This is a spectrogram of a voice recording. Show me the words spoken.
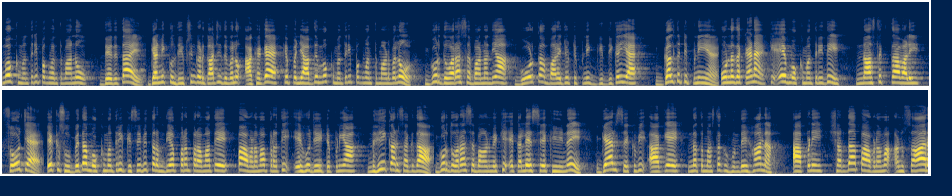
ਮੁੱਖ ਮੰਤਰੀ ਭਗਵੰਤ ਮਾਨ ਨੂੰ ਦੇ ਦਿੱਤਾ ਹੈ ਗਿਆਨੀ ਕੁਲਦੀਪ ਸਿੰਘ ਗੜਗੱਜ ਦੇ ਵੱਲੋਂ ਆਖਿਆ ਗਿਆ ਕਿ ਪੰਜਾਬ ਦੇ ਮੁੱਖ ਮੰਤਰੀ ਭਗਵੰਤ ਮਾਨ ਵੱਲੋਂ ਗੁਰਦੁਆਰਾ ਸਭਾਨਾਂ ਦੀਆਂ ਗੋਲਕਾਂ ਬਾਰੇ ਜੋ ਟਿੱਪਣੀ ਕੀਤੀ ਗਈ ਹੈ, ਗਲਤ ਟਿੱਪਣੀ ਹੈ। ਉਹਨਾਂ ਦਾ ਕਹਿਣਾ ਹੈ ਕਿ ਇਹ ਮੁੱਖ ਮੰਤਰੀ ਦੀ ਨਾਸਤਿਕਤਾ ਵਾਲੀ ਸੋਚ ਹੈ। ਇੱਕ ਸੂਬੇ ਦਾ ਮੁੱਖ ਮੰਤਰੀ ਕਿਸੇ ਵੀ ਧਰਮ ਦੀਆਂ ਪਰੰਪਰਾਵਾਂ ਤੇ ਭਾਵਨਾਵਾਂ ਪ੍ਰਤੀ ਇਹੋ ਜਿਹੀ ਟਿੱਪਣੀਆਂ ਨਹੀਂ ਕਰ ਸਕਦਾ। ਗੁਰਦੁਆਰਾ ਸਭਾਨ ਵਿਖੇ ਇਕੱਲੇ ਸਿੱਖ ਹੀ ਨਹੀਂ ਗੈਰ ਸਿੱਖ ਵੀ ਆ ਕੇ ਨਤਮਸਤਕ ਹੁੰਦੇ ਹਨ। ਆਪਣੀ ਸ਼ਰਧਾ ਭਾਵਨਾਵਾਂ ਅਨੁਸਾਰ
